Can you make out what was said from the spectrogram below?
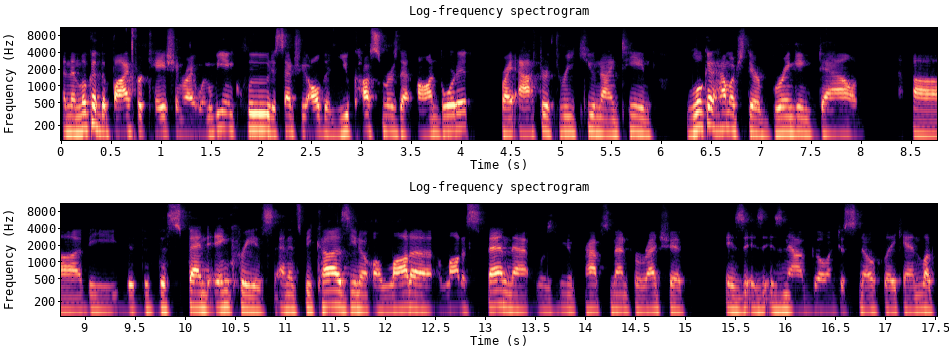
And then look at the bifurcation, right? When we include essentially all the new customers that onboarded, right, after 3Q19, look at how much they're bringing down uh, the, the the spend increase, and it's because you know a lot of a lot of spend that was you know perhaps meant for Redshift is, is, is now going to Snowflake. And look,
